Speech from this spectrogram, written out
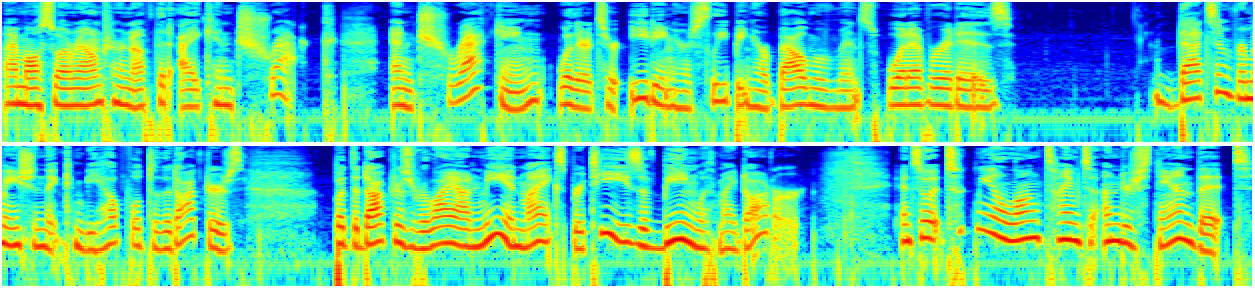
I'm also around her enough that I can track. And tracking, whether it's her eating, her sleeping, her bowel movements, whatever it is, that's information that can be helpful to the doctors, but the doctors rely on me and my expertise of being with my daughter. And so it took me a long time to understand that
